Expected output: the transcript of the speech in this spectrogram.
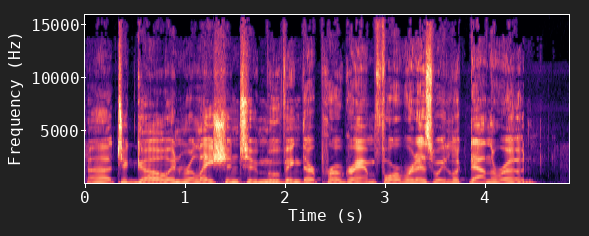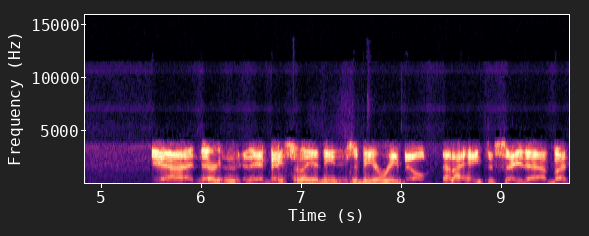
uh, to go in relation to moving their program forward as we look down the road? Yeah, basically it needs to be a rebuild, and I hate to say that, but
